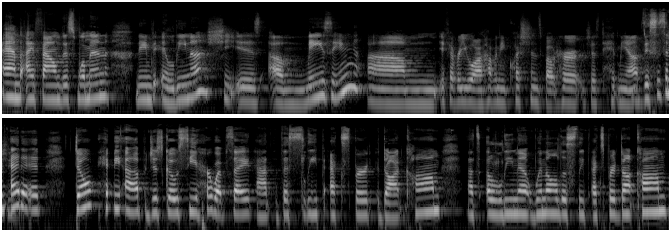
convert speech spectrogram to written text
And I found this woman named Elena. She is amazing. Um, if ever you have any questions about her, just hit me up. This is an she- edit. Don't hit me up. Just go see her website at thesleepexpert.com. That's Elena Winnell, thesleepexpert.com.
